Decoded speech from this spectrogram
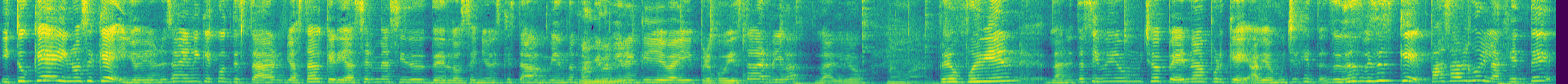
¿y tú qué? Y no sé qué. Y yo, yo no sabía ni qué contestar. Yo hasta quería hacerme así de, de los señores que estaban viendo para que no vieran que yo iba ahí. Pero como yo estaba arriba, valió. No mames. Pero fue bien, la neta sí me dio mucha pena porque había mucha gente. De esas veces que pasa algo y la gente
